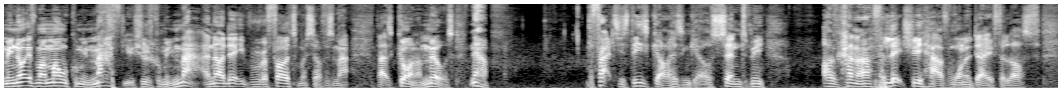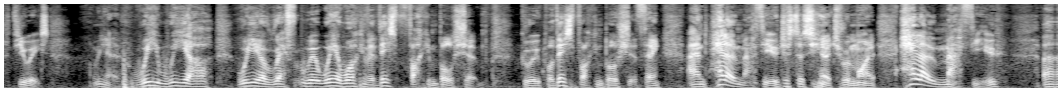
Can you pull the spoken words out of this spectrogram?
I mean, not if my mum would call me Matthew, she would call me Matt, and I don't even refer to myself as Matt. That's gone. I'm Mills. Now, the fact is, these guys and girls send me. I've literally have one a day for the last few weeks. You know, we we are we are ref, we're, we're working for this fucking bullshit group or this fucking bullshit thing. And hello, Matthew, just as you know to remind. Hello, Matthew. Uh,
